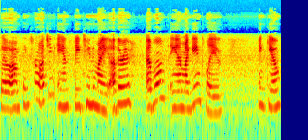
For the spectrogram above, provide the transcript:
So um, thanks for watching and stay tuned to my other emblems and my gameplays. Thank you.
